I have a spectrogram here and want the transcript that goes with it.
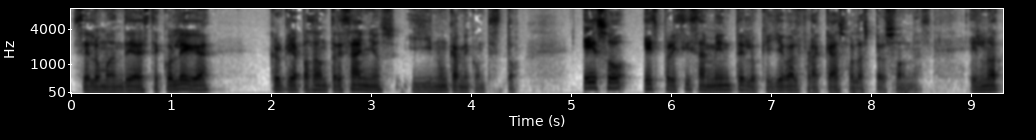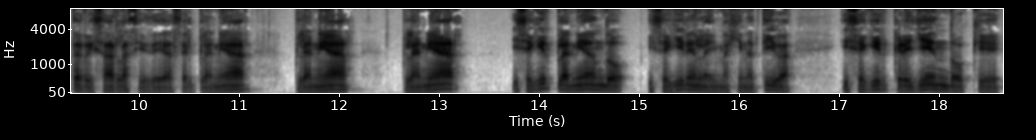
se lo mandé a este colega, Creo que ya pasaron tres años y nunca me contestó. Eso es precisamente lo que lleva al fracaso a las personas. El no aterrizar las ideas, el planear, planear, planear y seguir planeando y seguir en la imaginativa y seguir creyendo que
